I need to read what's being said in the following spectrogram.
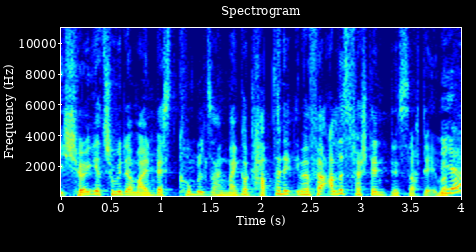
ich höre jetzt schon wieder meinen besten Kumpel sagen, mein Gott, habt ihr nicht immer für alles Verständnis, sagt er immer. Ja?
